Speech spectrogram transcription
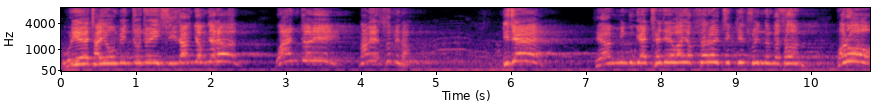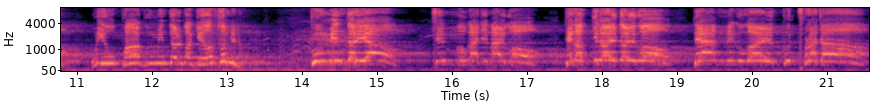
우리의 자유민주주의 시장 경제는 완전히 망했습니다. 이제 대한민국의 체제와 역사를 지킬 수 있는 것은 바로 우리 우파 국민들밖에 없습니다. 국민들이여 침묵하지 말고 태극기를 들고 대한민국을 구출하자.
